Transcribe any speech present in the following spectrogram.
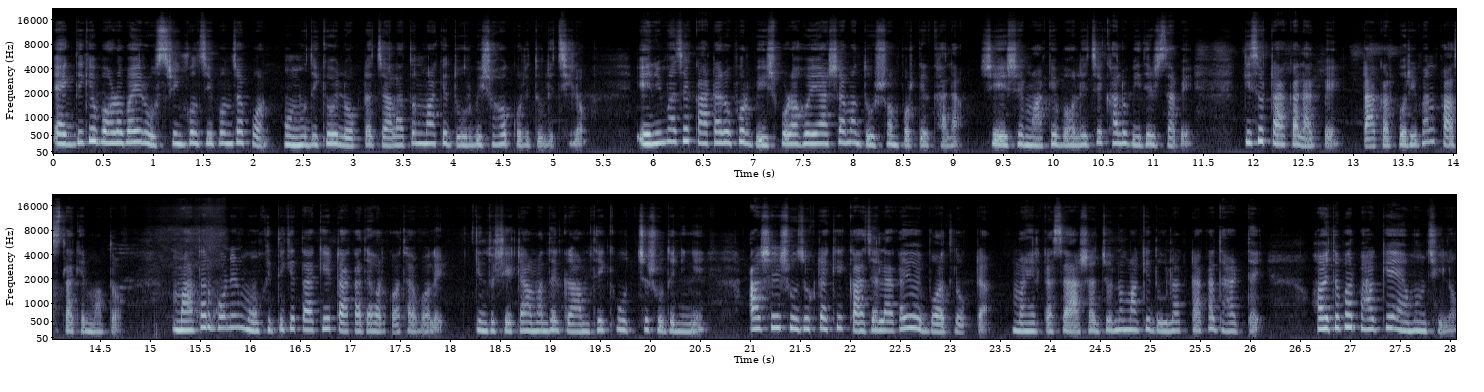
একদিকে বড় ভাইয়ের উশৃঙ্খল জীবনযাপন, অন্যদিকে ওই লোকটা জ্বালাতন মাকে দুর্বিষহ করে তুলেছিল। এরই মাঝে কাটার ওপর বিষ পোড়া হয়ে আসে আমার দুঃসম্পর্কের খালা। সে এসে মাকে বলে যে, খালু বিদেশ যাবে। কিছু টাকা লাগবে। টাকার পরিমাণ পাঁচ লাখের মতো। মা তার বোনের মুখের দিকে তাকিয়ে টাকা দেওয়ার কথা বলে। কিন্তু সেটা আমাদের গ্রাম থেকে উচ্চ সুদে নিয়ে, আর সেই সুযোগটাকে কাজে লাগায় ওই বদলোকটা। মায়ের কাছে আসার জন্য মাকে দু লাখ টাকা ধার দেয়। হয়তোবার ভাগ্যে এমন ছিল।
